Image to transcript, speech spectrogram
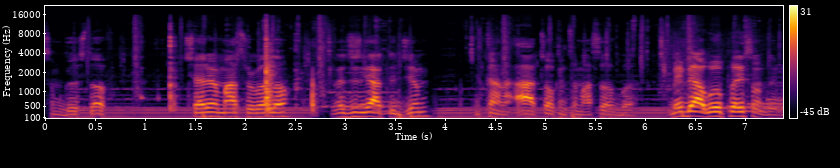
Some good stuff. Cheddar, mozzarella. I just got the gym. It's kind of odd talking to myself, but maybe I will play something.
